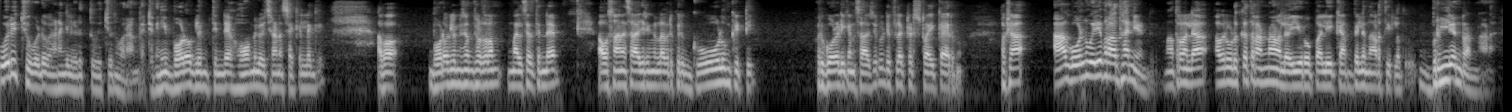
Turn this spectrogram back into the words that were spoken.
ഒരു ചുവട് വേണമെങ്കിൽ എടുത്തു വെച്ചു എന്ന് പറയാൻ പറ്റും. ഇനി ബോഡോ ഗ്ലിംസിന്റെ ഹോമിൽ വെച്ചിട്ടാണ് സെക്കൻഡ് ലെഗ് അപ്പോൾ ബോഡോ ഗ്ലിംസ് സംബന്ധിച്ചിടത്തോളം മത്സരത്തിന്റെ അവസാന സാഹചര്യങ്ങളിൽ അവർക്കൊരു ഗോളും കിട്ടി. ഒരു ഗോൾ അടിക്കാൻ സാധിച്ചു. ഒരു ഡിഫ്ലക്റ്റഡ് സ്ട്രൈക്കായിരുന്നു പക്ഷേ ആ- ഗോളിന് വലിയ പ്രാധാന്യമുണ്ട്. മാത്രമല്ല അവർ ഒടുക്കത്തെ റണ്ണാണല്ലോ ഈ യൂറോപ്പ ലീഗ് ക്യാമ്പയിനിൽ നടത്തിയിട്ടുള്ളത്. ബ്രില്യൻ റണ്ണാണ്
